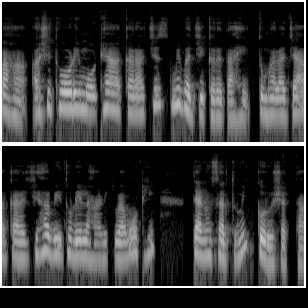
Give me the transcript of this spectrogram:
पहा अशी थोडी मोठ्या आकाराचीच मी भजी करत आहे. तुम्हाला ज्या आकाराची हवी थोडी लहान किंवा मोठी त्यानुसार तुम्ही करू शकता.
